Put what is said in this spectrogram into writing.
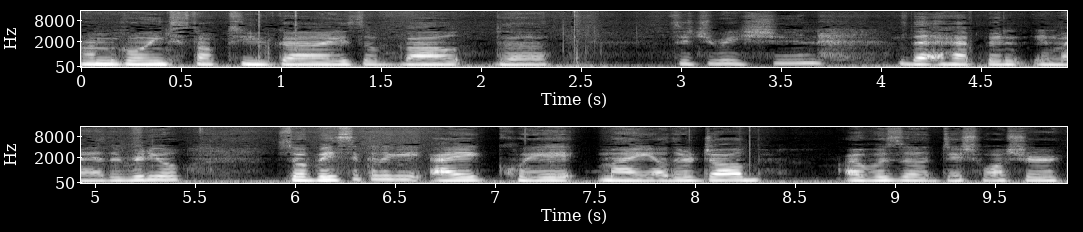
I'm going to talk to you guys about the situation that happened in my other video. So basically, I quit my other job. I was a dishwasher.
